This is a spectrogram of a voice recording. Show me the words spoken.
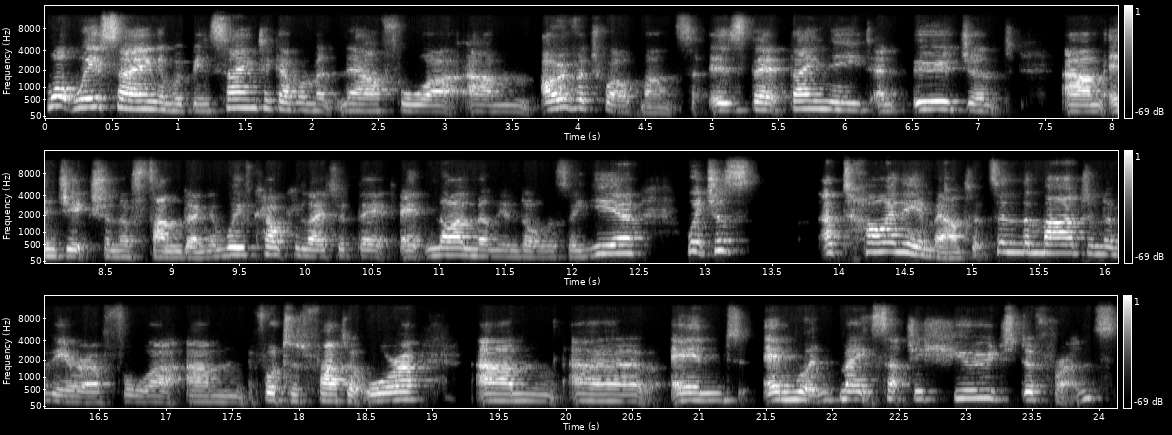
what we're saying, and we've been saying to government now for um, over 12 months, is that they need an urgent um, injection of funding. And we've calculated that at $9 million a year, which is a tiny amount. It's in the margin of error for um, for Te Whatu Ora, um, uh, and and would make such a huge difference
